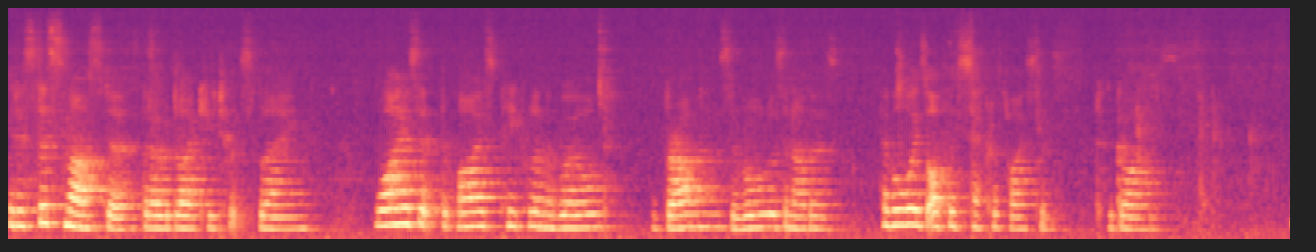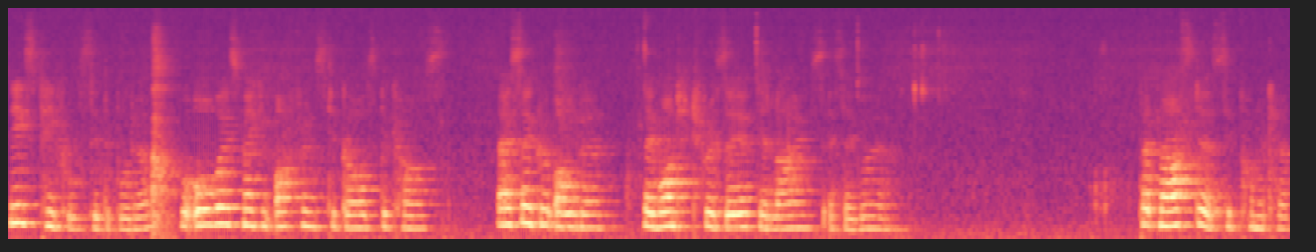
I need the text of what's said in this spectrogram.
It is this, Master, that I would like you to explain. Why is it that wise people in the world, the Brahmins, the rulers, and others, have always offered sacrifices to the gods? These people, said the Buddha, were always making offerings to gods because, as they grew older, they wanted to preserve their lives as they were. But, Master, said Punnaka,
